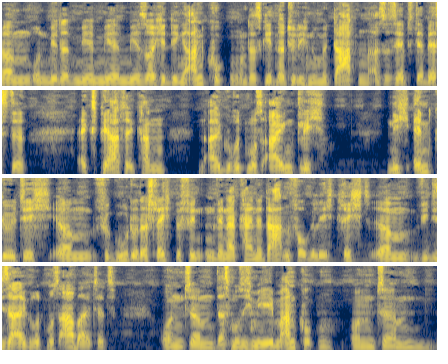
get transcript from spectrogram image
ähm, und mir, mir, mir, mir solche Dinge angucken. Und das geht natürlich nur mit Daten. Also selbst der beste Experte kann einen Algorithmus eigentlich nicht endgültig ähm, für gut oder schlecht befinden, wenn er keine Daten vorgelegt kriegt, ähm, wie dieser Algorithmus arbeitet. Und ähm, das muss ich mir eben angucken. Und ähm,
